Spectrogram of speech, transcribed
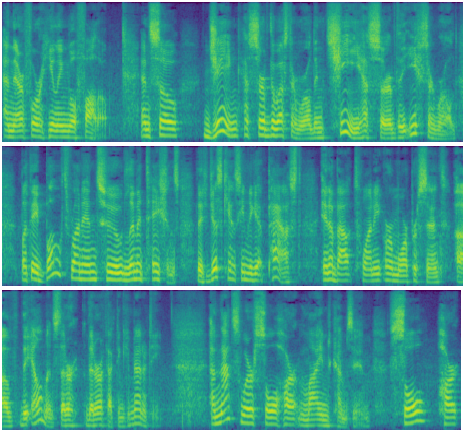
and therefore healing will follow. And so Jing has served the Western world and Qi has served the Eastern world. But they both run into limitations that you just can't seem to get past in about 20 or more percent of the elements that are, that are affecting humanity. And that's where soul, heart, mind comes in. Soul, heart,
